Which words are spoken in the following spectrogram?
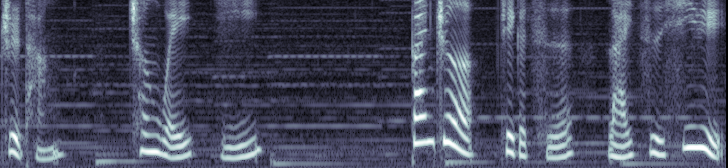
制糖，称为饴。甘蔗这个词来自西域，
